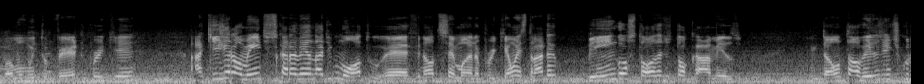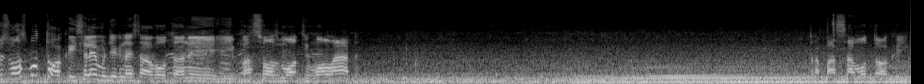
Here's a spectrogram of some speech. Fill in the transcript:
Não vamos muito perto porque... Aqui geralmente os caras vêm andar de moto é, final de semana, porque é uma estrada bem gostosa de tocar mesmo. Então talvez a gente cruze umas motocas. E você lembra um dia que nós estávamos voltando e, e passou umas motos enroladas? Ultrapassar a motoca aí.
